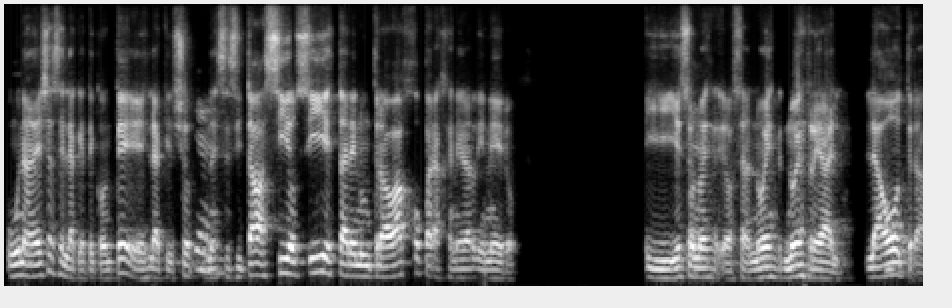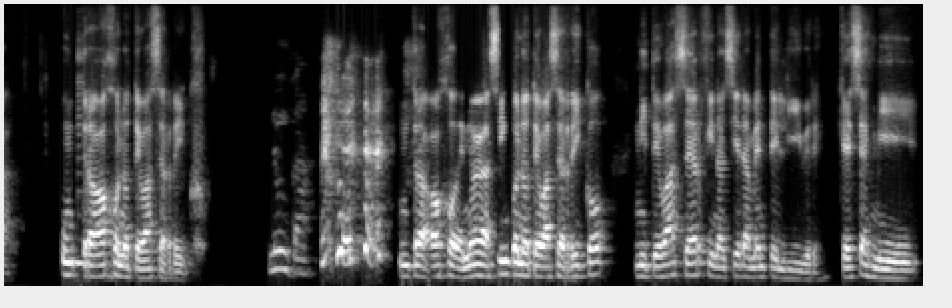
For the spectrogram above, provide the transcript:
Una de ellas es la que te conté, es la que yo necesitaba sí o sí estar en un trabajo para generar dinero. Y eso no es, o sea, no es, no es real. La otra, un trabajo no te va a hacer rico. Nunca. un trabajo de 9 a 5 no te va a hacer rico ni te va a hacer financieramente libre, que ese es mi,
